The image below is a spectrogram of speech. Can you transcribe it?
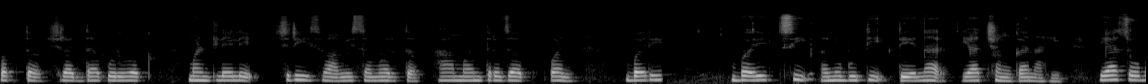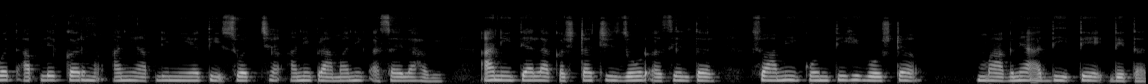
फक्त श्रद्धापूर्वक म्हटलेले श्री स्वामी समर्थ हा मंत्र जप पण बरी बरीचशी अनुभूती देणार यात शंका नाही. यासोबत आपले कर्म आणि आपली नियती स्वच्छ आणि प्रामाणिक असायला हवी. आणि त्याला कष्टाची जोड असेल तर स्वामी कोणतीही गोष्ट मागण्याआधी ते देतात.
